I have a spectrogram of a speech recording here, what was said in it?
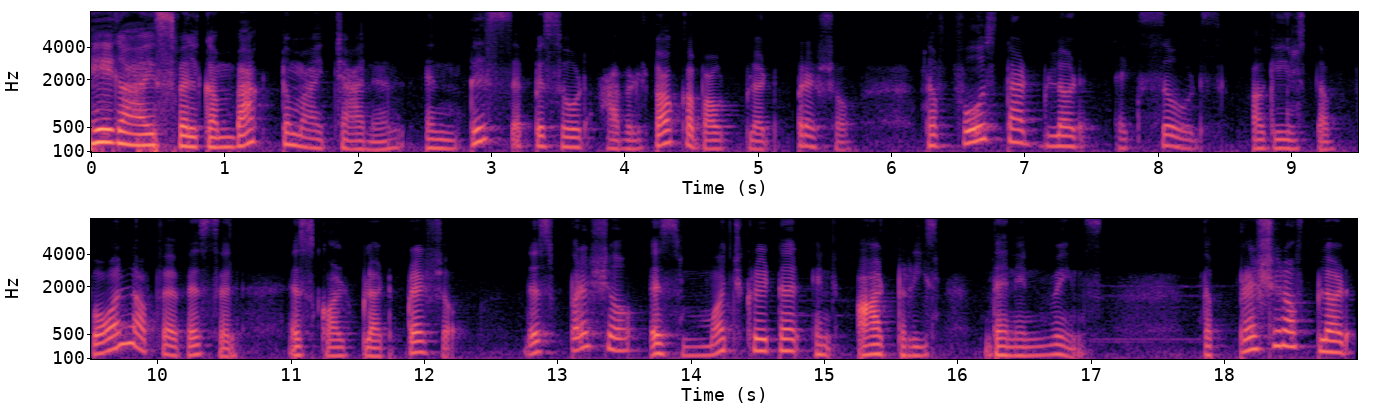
Hey guys, welcome back to my channel. In this episode, I will talk about blood pressure. The force that blood exerts against the wall of a vessel is called blood pressure. This pressure is much greater in arteries than in veins. The pressure of blood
